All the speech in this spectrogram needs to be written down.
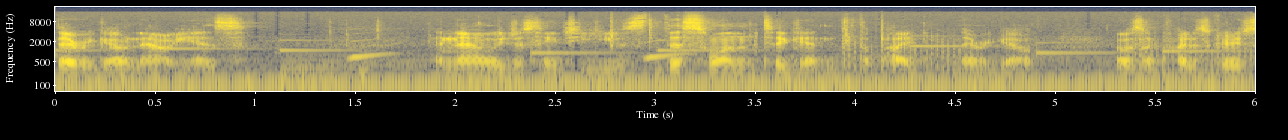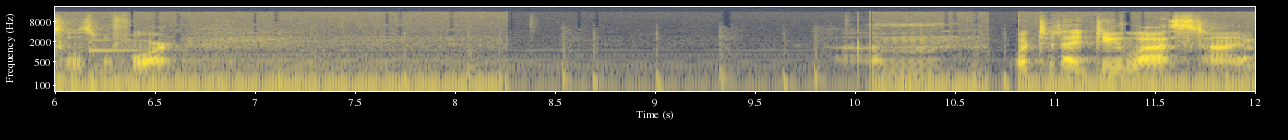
There we go, now he is. And now we just need to use this one to get into the pipe. There we go. That wasn't quite as graceful as before. Um, what did I do last time?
